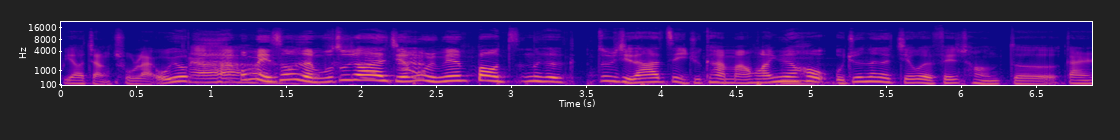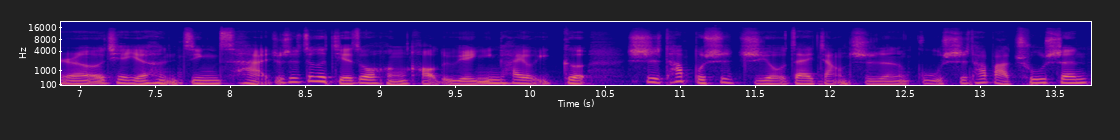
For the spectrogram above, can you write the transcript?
不要讲出来，我又 我每次都忍不住要在节目里面报那个，对不起，大家自己去看漫画，因为后我觉得那个结尾非常的感人，而且也很精彩。就是这个节奏很好的原因，还有一个是他不是只有在讲职人的故事，他把出生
